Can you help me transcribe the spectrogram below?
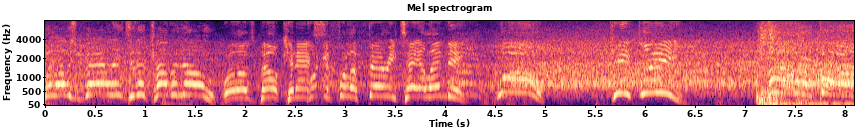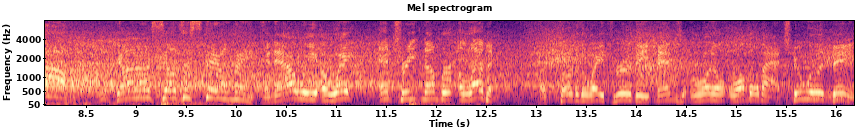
Willow's Bell into the cover, no! Willow's Bell connects. Looking for the fairy tale ending. Whoa! Keith Lee! Powerbomb! We got ourselves a stalemate. And now we await entry number 11. A third of the way through the men's Royal Rumble match. Who will it be?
